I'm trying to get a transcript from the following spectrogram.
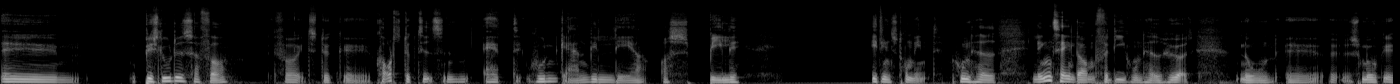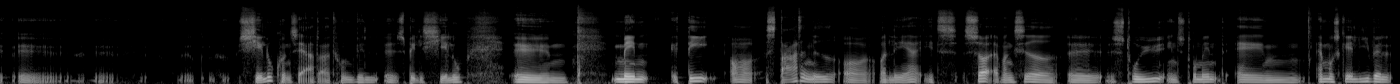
øh, besluttede sig for, for et stykke, øh, kort stykke tid siden, at hun gerne ville lære at spille et instrument. Hun havde længe talt om, fordi hun havde hørt nogle øh, øh smukke øh, øh, cello-koncerter, at hun ville øh, spille cello. Øh, men det at starte med at, at lære et så avanceret øh, strygeinstrument øh, er måske alligevel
